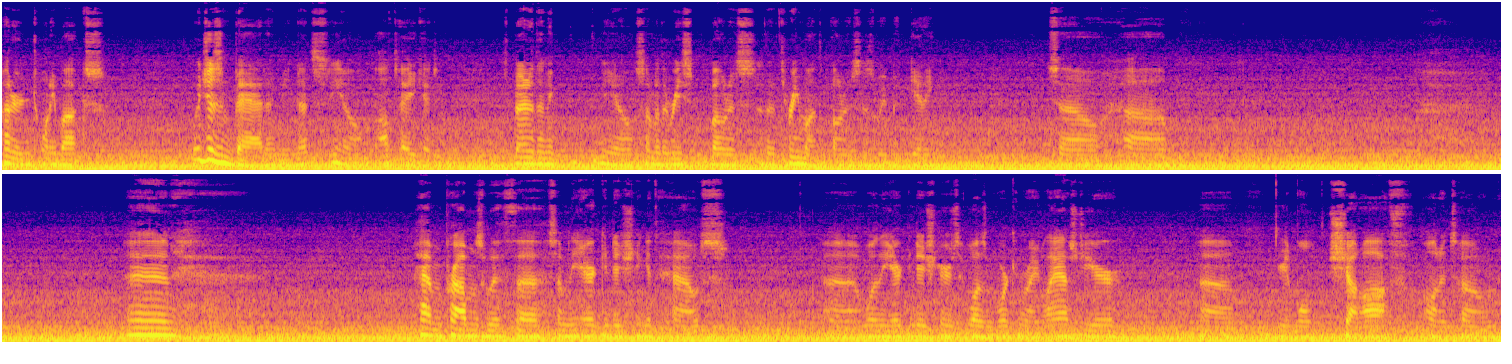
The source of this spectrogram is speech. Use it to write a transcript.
120 bucks which isn't bad. I mean that's you know I'll take it. It's better than you know some of the recent bonus the three month bonuses we've been getting so, um, and having problems with uh, some of the air conditioning at the house. Uh, one of the air conditioners it wasn't working right last year. Um, it won't shut off on its own.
